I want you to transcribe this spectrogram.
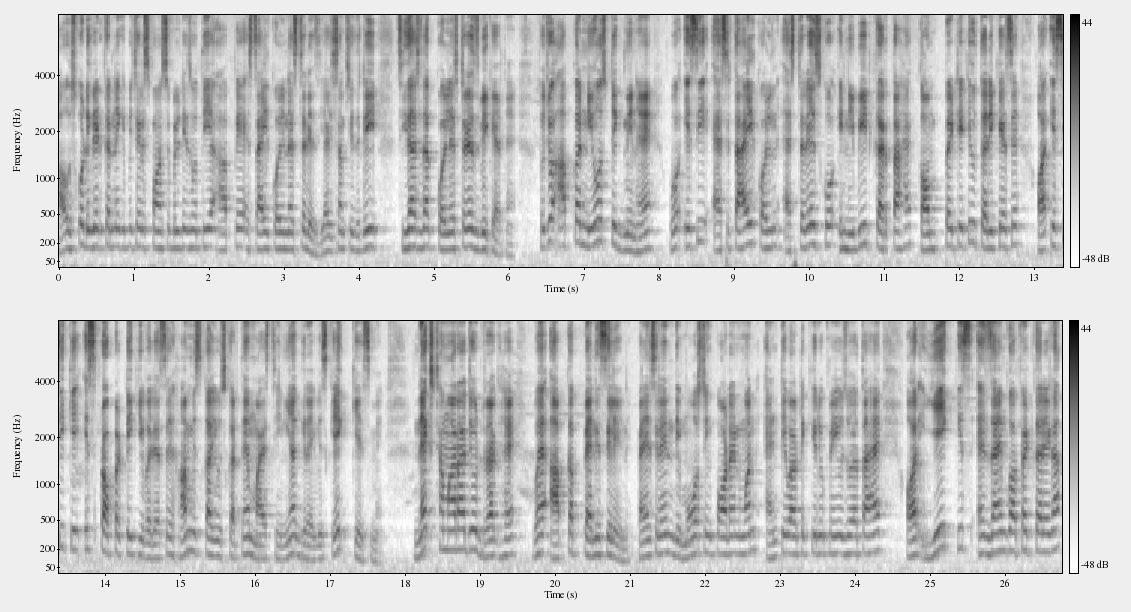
और उसको डिग्रेड करने के पीछे रिस्पॉन्सिबिलिटीज होती है आपके स्टाइल कोलिनेस्टरेज या जिसे हम सीधी सीधा सीधा कोलिनेस्टरेज भी कहते हैं। तो जो आपका न्यूस्टिगमिन है, वो इसी एसिटाइल कोलिन एस्टरेज को इनिबिट करता है कॉम्पिटिटिव तरीके से, और इसी के इस प्रॉपर्टी की वजह से हम इसका यूज़ करते हैं माइस्थीनिया ग्रेविस के केस में। नेक्स्ट हमारा जो ड्रग है, वह आपका penicillin penicillin the most important one antibiotic के रूप में यूज़ होता है और ये किस एंजाइम को अफेक्ट करेगा?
